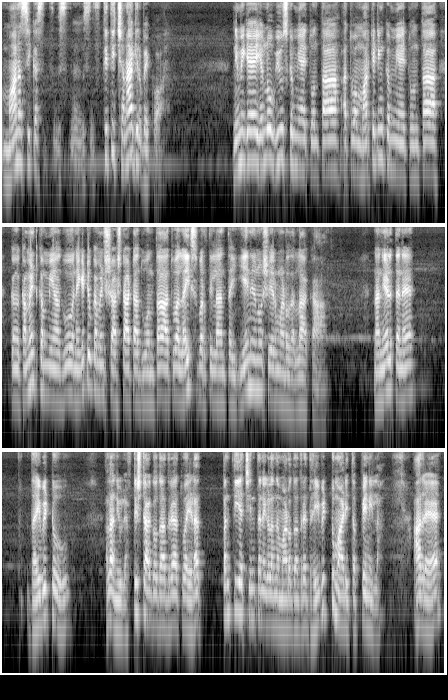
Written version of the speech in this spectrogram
ಮಾನಸಿಕ ಸ್ಥಿತಿ ಚೆನ್ನಾಗಿರಬೇಕು. ನಿಮಗೆ ಎಲ್ಲೋ ವ್ಯೂಸ್ ಕಮ್ಮಿ ಆಯ್ತು ಅಂತ ಅಥವಾ ಮಾರ್ಕೆಟಿಂಗ್ ಕಮ್ಮಿ ಆಯ್ತು ಅಂತ ಕಮೆಂಟ್ ಕಮ್ಮಿ ಆದವು ನೆಗೆಟಿವ್ ಕಮೆಂಟ್ ಸ್ಟಾರ್ಟ್ ಆದವು ಅಂತ ಅಥವಾ ಲೈಕ್ಸ್ ಬರ್ತಿಲ್ಲ ಅಂತ ಏನೇನೋ ಶೇರ್ ಮಾಡೋದಲ್ಲ ಅಕ್ಕ. ನಾನು ಹೇಳ್ತೇನೆ, ದಯವಿಟ್ಟು, ಅಲ್ಲ ನೀವು ಲೆಫ್ಟಿಸ್ಟ್ ಆಗೋದಾದ್ರೆ ಅಥವಾ ಎಡಪಂಥೀಯ ಚಿಂತನೆಗಳನ್ನು ಮಾಡೋದಾದ್ರೆ ದಯವಿಟ್ಟು ಮಾಡಿ, ತಪ್ಪೇನಿಲ್ಲ. ಆದರೆ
